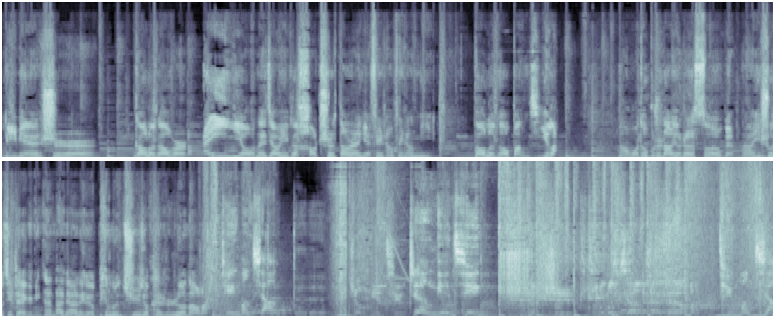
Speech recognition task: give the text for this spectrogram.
里边是高乐高味儿的。哎呦，那叫一个好吃，当然也非常非常腻。高乐高棒极了。啊，我都不知道有这个 slogan 啊！一说起这个，你看大家这个评论区就开始热闹了。听梦想，正年轻，这里是听梦想 FM，听梦想，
